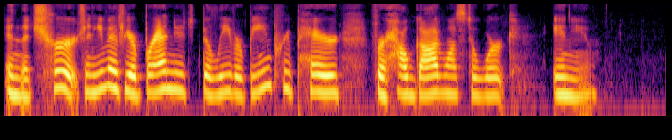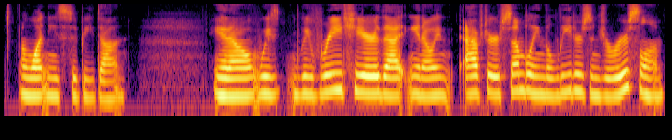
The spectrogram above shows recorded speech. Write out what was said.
in the church. And even if you're a brand new believer, being prepared for how God wants to work in you and what needs to be done. You know, we we read here that you know, in, after assembling the leaders in Jerusalem,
